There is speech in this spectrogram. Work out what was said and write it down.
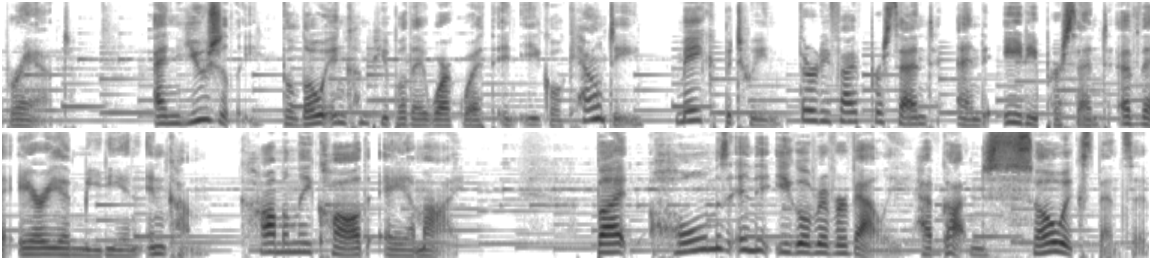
brand. And usually, the low income people they work with in Eagle County make between 35% and 80% of the area median income, commonly called AMI. But homes in the Eagle River Valley have gotten so expensive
